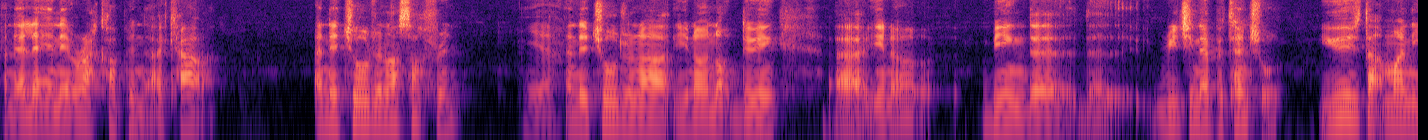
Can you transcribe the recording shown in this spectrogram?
and they're letting it rack up in the account. And their children are suffering. Yeah. And their children are, you know, not doing, uh, you know, being the, the reaching their potential. Use that money,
